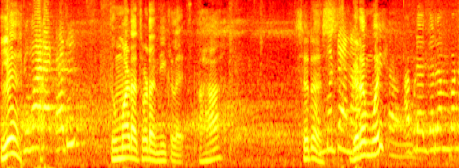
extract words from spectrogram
લે. ધુમાડા થોડા નીકળે. હા? સરસ. ગરમ હોય? આપણે ગરમ પણ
